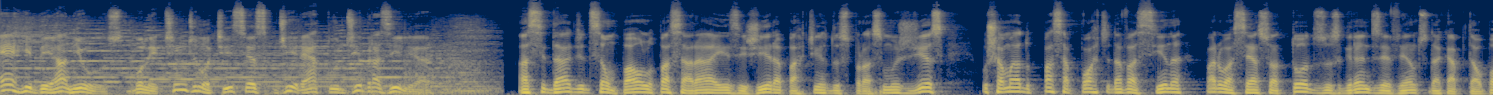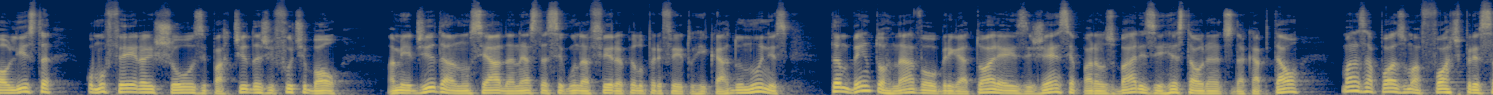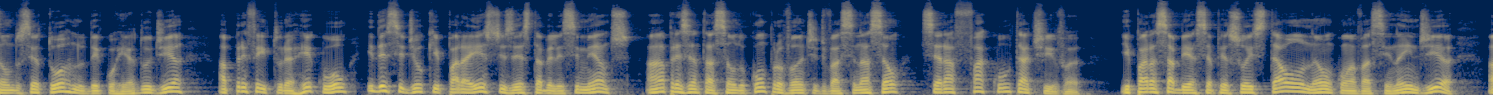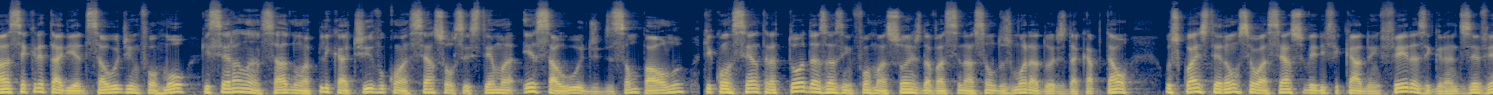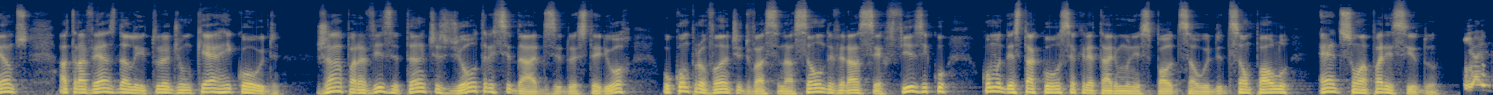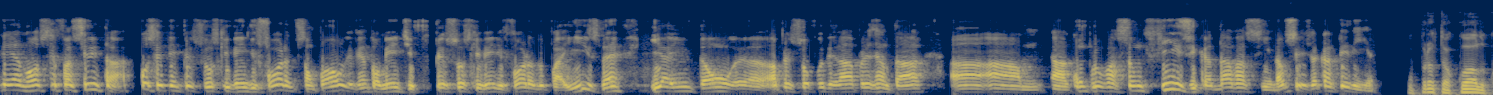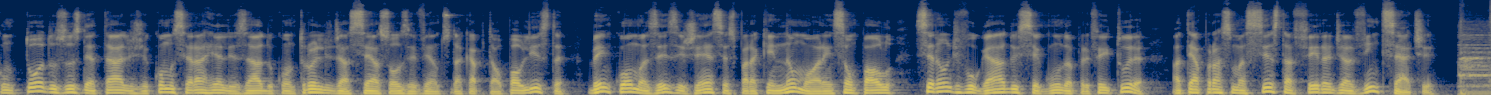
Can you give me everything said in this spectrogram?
RBA News, Boletim de Notícias, direto de Brasília. A cidade de São Paulo passará a exigir, a partir dos próximos dias, o chamado passaporte da vacina para o acesso a todos os grandes eventos da capital paulista, como feiras, shows e partidas de futebol. A medida, anunciada nesta segunda-feira pelo prefeito Ricardo Nunes, também tornava obrigatória a exigência para os bares e restaurantes da capital, mas após uma forte pressão do setor no decorrer do dia, a prefeitura recuou e decidiu que para estes estabelecimentos a apresentação do comprovante de vacinação será facultativa. E para saber se a pessoa está ou não com a vacina em dia, a Secretaria de Saúde informou que será lançado um aplicativo com acesso ao sistema e-saúde de São Paulo, que concentra todas as informações da vacinação dos moradores da capital, os quais terão seu acesso verificado em feiras e grandes eventos através da leitura de um QR Code. Já para visitantes de outras cidades e do exterior, o comprovante de vacinação deverá ser físico, como destacou o secretário municipal de saúde de São Paulo, Edson Aparecido ideia nossa é facilitar. Você tem pessoas que vêm de fora de São Paulo, eventualmente pessoas que vêm de fora do país, né? E aí então eh, a pessoa poderá apresentar a, a, a comprovação física da vacina, ou seja, a carteirinha. O protocolo, com todos os detalhes de como será realizado o controle de acesso aos eventos da capital paulista, bem como as exigências para quem não mora em São Paulo, serão divulgados, segundo a Prefeitura, até a próxima sexta-feira, dia 27.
